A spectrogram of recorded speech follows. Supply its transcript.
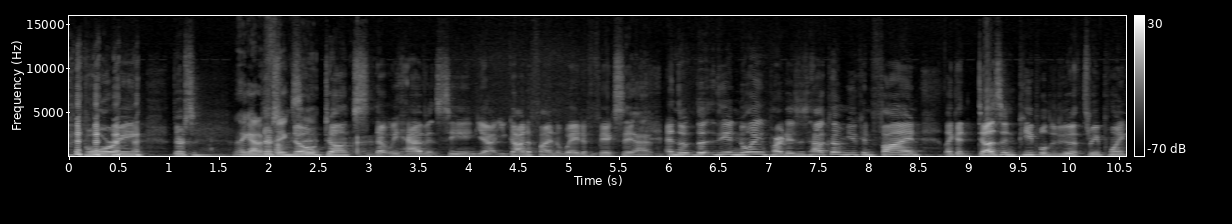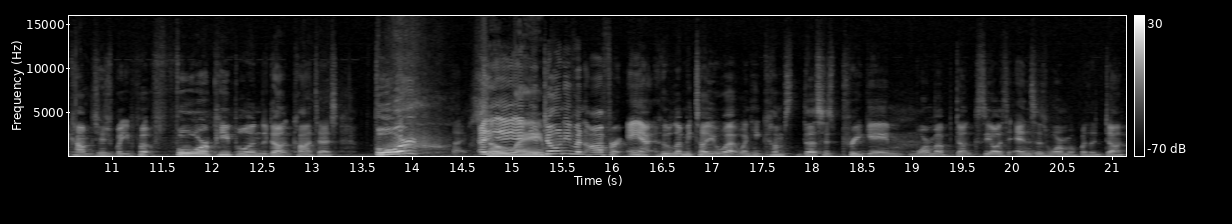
boring. There's They gotta there's fix no it. dunks that we haven't seen. Yeah, you got to find a way to fix it. Yeah. And the, the the annoying part is, is how come you can find like a dozen people to do a three point competition, but you put four people in the dunk contest? Four. And- So and you don't even offer Ant, who let me tell you what, when he comes does his pregame warm up dunk, because he always ends his warm up with a dunk,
